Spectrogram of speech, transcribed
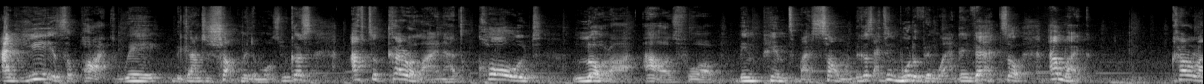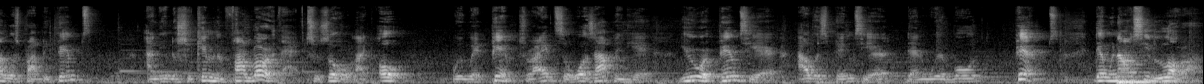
And here is the part where it began to shock me the most because after Caroline had called Laura out for being pimped by someone, because I think both of them were at the event. So I'm like, Caroline was probably pimped, and you know, she came and found Laura there too. So like, oh, we were pimped, right? So what's happening here? You were pimped here, I was pimped here, then we're both pimped. Then we now see Laura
